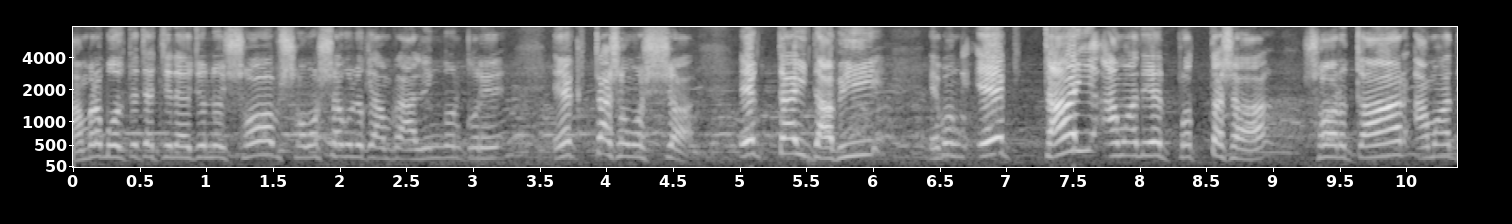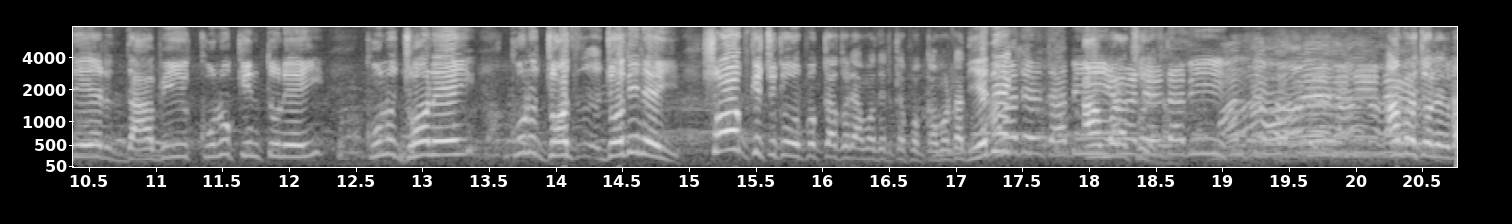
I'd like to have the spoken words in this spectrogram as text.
আমরা বলতে চাচ্ছি না এই জন্য সব সমস্যাগুলোকে আমরা আলিঙ্গন করে একটা সমস্যা একটাই দাবি এবং একটাই আমাদের প্রত্যাশা সরকার আমাদের দাবি কোনো কিন্তু নেই কোনো জ নেই কোনো যদি নেই সব কিছুকে উপেক্ষা করে আমাদেরকে প্রজ্ঞাপনটা দিয়ে দাবি আমরা চলে। আমরা চলে যাব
